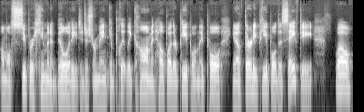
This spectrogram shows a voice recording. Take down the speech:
almost superhuman ability to just remain completely calm and help other people. And they pull, you know, 30 people to safety. Well,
